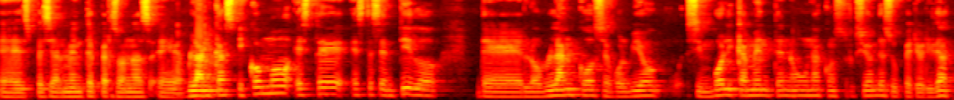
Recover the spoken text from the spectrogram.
eh, especialmente personas eh, blancas, y cómo este, este sentido de lo blanco se volvió simbólicamente ¿no? una construcción de superioridad.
